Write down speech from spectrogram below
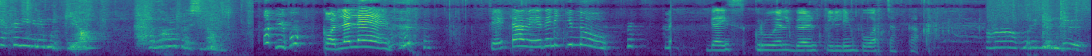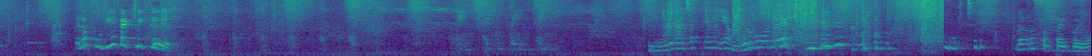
ചക്കനെ എങ്ങനെ മുറിക്കുക? അതാണ് പ്രശ്നം. കൊല്ലല്ലേ? ചേട്ടാ വേദനിക്കുന്നു. Guys cruel girl killing poor chakka. പുതിയ ടെക്നിക്ക് ഇങ്ങോട്ട് വാ ചക്കേ ഈ അങ്ങോട്ട് പോലെ മുറിച്ചത് വേറെ സ്ഥലത്തായി പോയോ.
